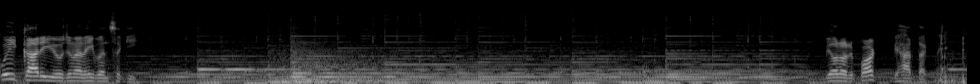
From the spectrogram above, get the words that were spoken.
कोई कार्य योजना नहीं बन सकी। ब्यूरो रिपोर्ट, बिहार तक।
